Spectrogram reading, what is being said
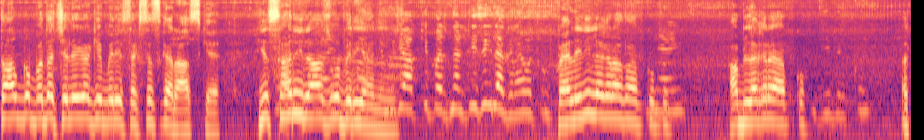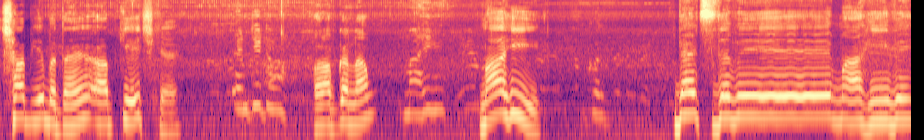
तो आपको पता चलेगा कि मेरी सक्सेस का राज क्या है। ये सारी राज वो बिरयानी है। मुझे आपकी पर्सनालिटी से ही लग रहा है वो तो। पहले नहीं लग रहा था आपको? नहीं। अब लग रहा है आपको? जी बिल्कुल। अच्छा आप ये बताएँ आपकी एज क्या है? ट्वेंटी टू और आपका नाम? Mahi. Mahi. That's the way Mahi way.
